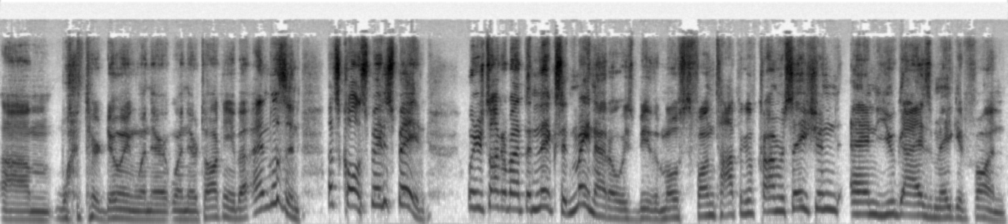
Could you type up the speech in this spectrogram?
um, what they're doing when they're when they're talking about. And listen, let's call a spade a spade. When you're talking about the Knicks, it may not always be the most fun topic of conversation, and you guys make it fun.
